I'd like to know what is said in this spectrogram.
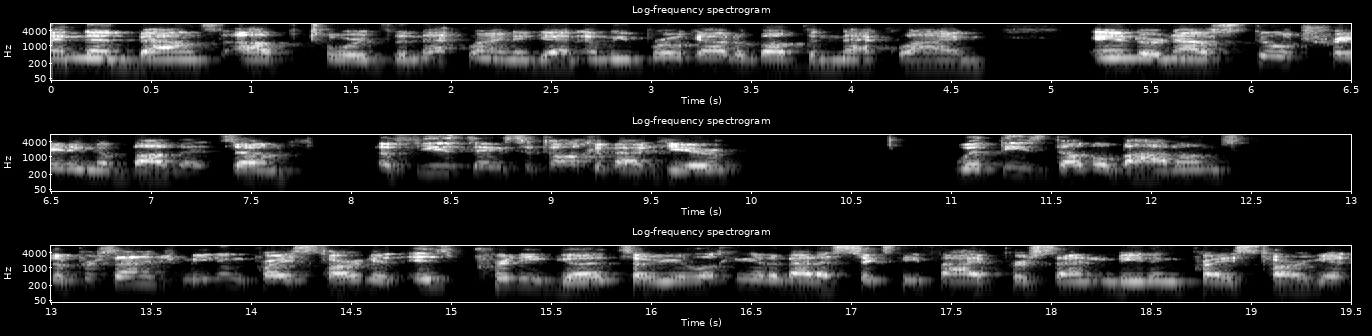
and then bounced up towards the neckline again. And we broke out above the neckline and are now still trading above it. So a few things to talk about here. With these double bottoms, the percentage meeting price target is pretty good. So you're looking at about a 65% meeting price target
